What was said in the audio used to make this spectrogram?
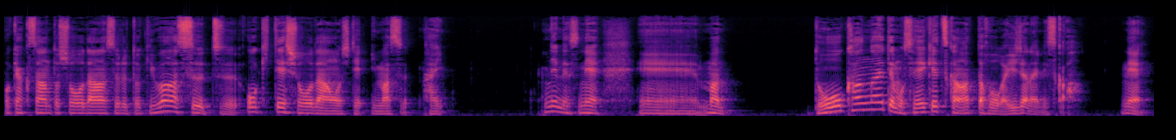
お客さんと商談するときはスーツを着て商談をしています。はい。でですね、えー、まあ、どう考えても清潔感あった方がいいじゃないですか。ね。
